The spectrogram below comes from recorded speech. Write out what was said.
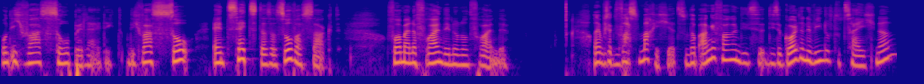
Und ich war so beleidigt und ich war so entsetzt, dass er sowas sagt vor meiner Freundinnen und Freunde. Und habe gesagt, was mache ich jetzt? Und habe angefangen, diese, diese goldene Windel zu zeichnen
